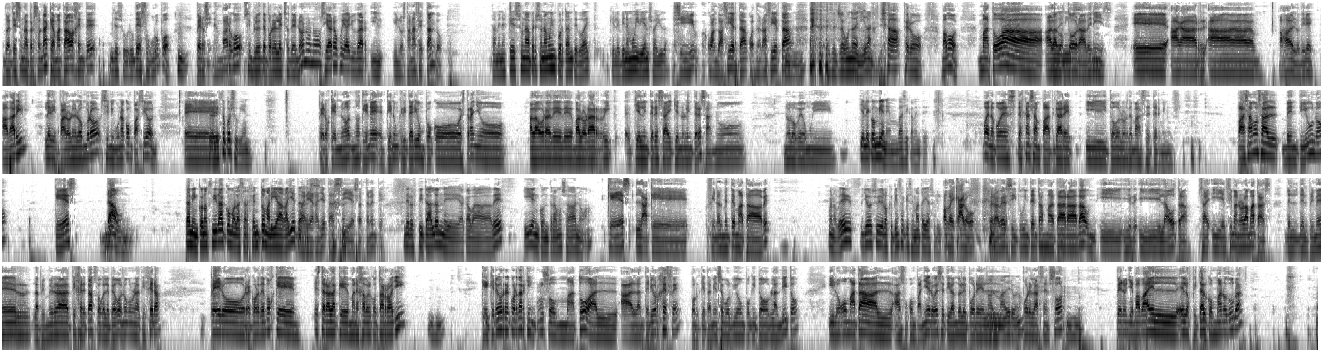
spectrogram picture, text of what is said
Dwight es una persona que ha matado a gente De su grupo. de su grupo. Hmm. Pero sin embargo, simplemente por el hecho de no, no, no, si ahora os voy a ayudar y, y lo están aceptando. También es que es una persona muy importante, Dwight, que le viene muy bien su ayuda. Sí, cuando acierta, cuando no acierta. Bueno, es el segundo de Negan. ya, pero vamos, mató a, a la Denise. doctora, a Denise. Eh, a, a, lo diré, a Daryl le disparó en el hombro sin ninguna compasión. Eh, Pero lo hizo por su bien. pero que no, no tiene, tiene un criterio un poco extraño a la hora de, de valorar Rick eh, quién le interesa y quién no le interesa. No, no lo veo muy... Que le convienen, básicamente. Bueno, pues descansan Pat, Gareth y todos los demás de Terminus. Pasamos al 21, que es Down. También conocida como la sargento María Galletas. María Galletas, sí, exactamente. Del hospital donde acaba Beth y encontramos a Noah. Que es la que finalmente mata a Beth. Bueno, Beth, yo soy de los que piensa que se mata ya solita. Hombre, claro, pero a ver, si tú intentas matar a Down y, y- y la otra, o sea, y encima no la matas del, del primer, la primera tijeretazo que le pegó, ¿no? Con una tijera. Pero recordemos que esta era la que manejaba el cotarro allí, que creo recordar que incluso mató al, al anterior jefe, porque también se volvió un poquito blandito, y luego mata al, a su compañero ese tirándole por el, Al madero, ¿no? por el ascensor pero llevaba el, el hospital con mano dura.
